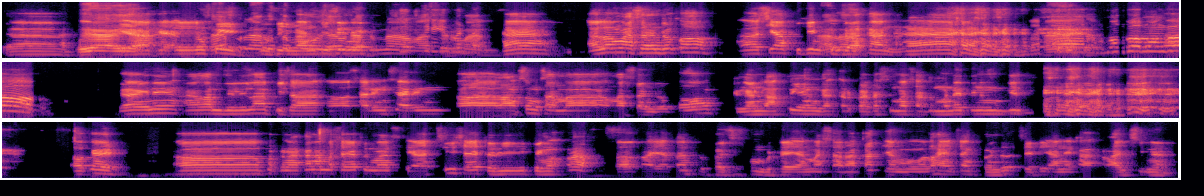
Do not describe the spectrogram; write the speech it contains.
Ya, Iya, iya. ya kayak Luffy, Luffy saya sini. Luffy, Firman. Halo Mas Handoko, Eh, siap bikin Halo. gebrakan. Nah, Betul. Monggo monggo. Nah ini alhamdulillah bisa eh, sharing-sharing eh, langsung sama Mas Handoko dengan waktu yang nggak terbatas cuma satu menit ini mungkin. Oke, eh, perkenalkan nama saya Firman Setiaji, saya dari Bengok Craft, usaha kayatan berbasis pemberdayaan masyarakat yang mengolah enceng gondok jadi aneka kerajinan.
